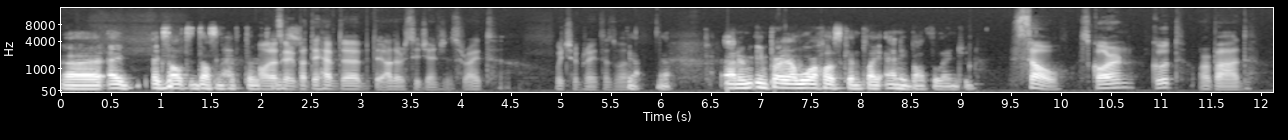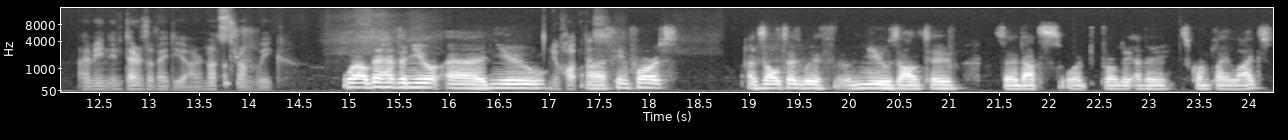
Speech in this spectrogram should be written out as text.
uh, Exalted doesn't have turtles. Oh, that's great. But they have the the other siege engines, right? Which are great as well. yeah, yeah. And Imperial Warhorse can play any battle engine. So, Skorne, good or bad? I mean, in terms of ADR, not strong, weak. Well, they have the new uh, new New uh, theme force exalted with new Zaal 2 so that's what probably every Skorne player likes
